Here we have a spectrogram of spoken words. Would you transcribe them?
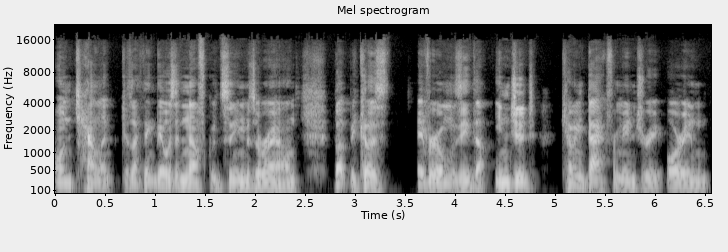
on talent, because I think there was enough good seamers around, but because everyone was either injured, coming back from injury, or in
